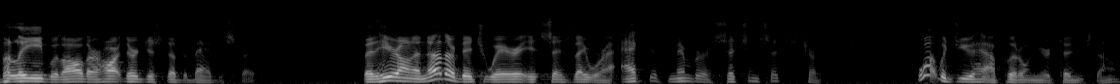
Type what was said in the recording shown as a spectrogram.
believed with all their heart. They're just of the Baptist faith. But here on another obituary, it says they were an active member of such and such church. What would you have put on your tombstone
